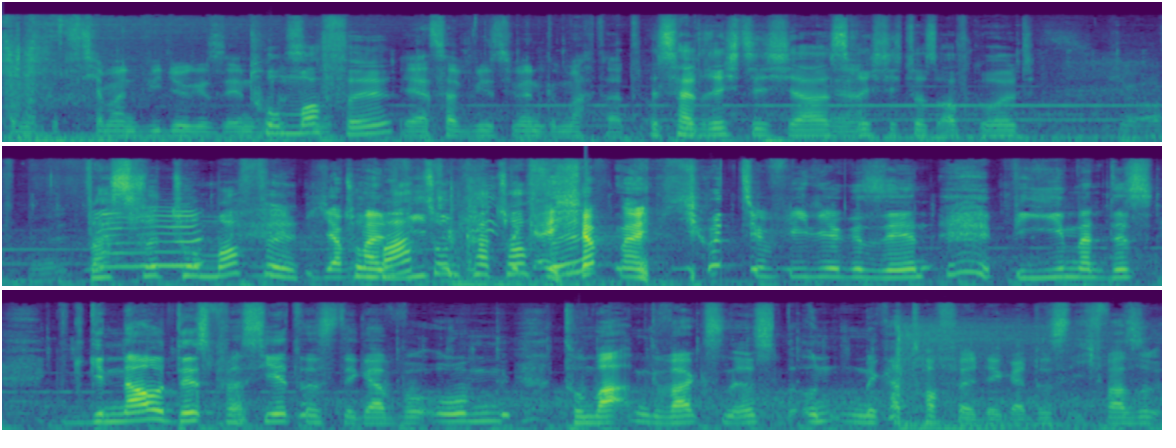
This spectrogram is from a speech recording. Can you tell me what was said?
Warte mal kurz, Ich habe mal ein Video gesehen. das- Tomoffel Ja, es hat, wie es jemand gemacht hat. ist halt richtig, ja, ist Ja. richtig, du hast aufgeholt. Was für Tomoffel? Ich hab mal ein Tomate Video, und Kartoffel? Ich habe mal ein YouTube-Video gesehen, wie jemand das, wie genau das passiert ist, Digga, wo oben Tomaten gewachsen ist und unten eine Kartoffel, Digga. Das, ich war so,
